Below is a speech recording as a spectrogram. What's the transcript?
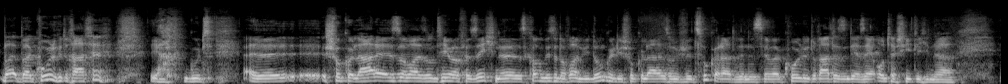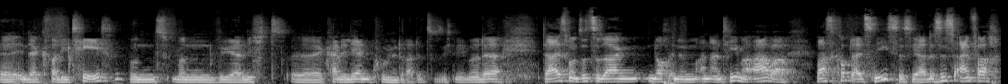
Bei, bei Kohlenhydrate, ja gut, äh, Schokolade ist nochmal so ein Thema für sich. Ne? Es kommt ein bisschen darauf an, wie dunkel die Schokolade ist und wie viel Zucker da drin ist. Ja, weil Kohlenhydrate sind ja sehr unterschiedlich in der, äh, in der Qualität und man will ja nicht äh, keine leeren Kohlenhydrate zu sich nehmen. Da, da ist man sozusagen noch in einem anderen Thema. Aber was kommt als nächstes? Ja, das ist einfach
